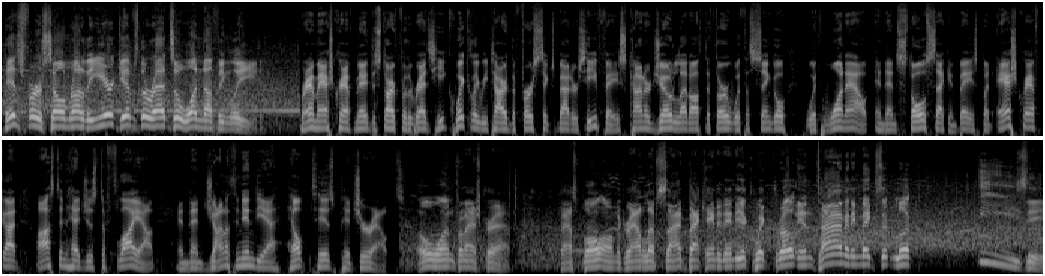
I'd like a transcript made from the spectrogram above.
His first home run of the year gives the Reds a 1 0 lead. Graham Ashcraft made the start for the Reds. He quickly retired the first six batters he faced. Connor Joe led off the third with a single with one out and then stole second base. But Ashcraft got Austin Hedges to fly out, and then Jonathan India helped his pitcher out. 0 1 from Ashcraft. Fastball on the ground left side, backhanded India, quick throw in time, and he makes it look easy.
